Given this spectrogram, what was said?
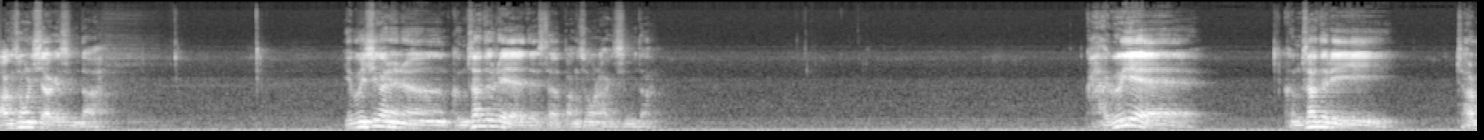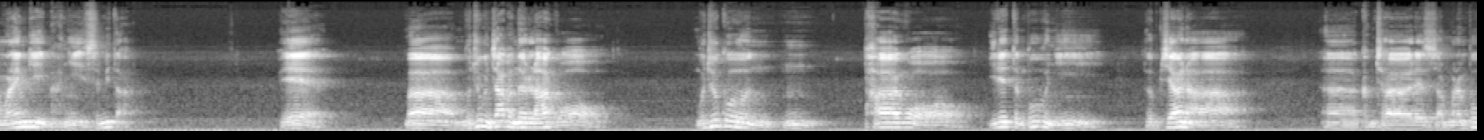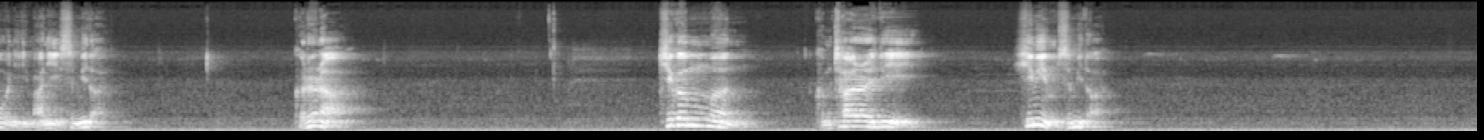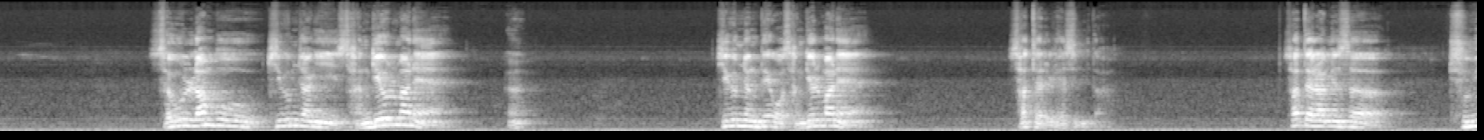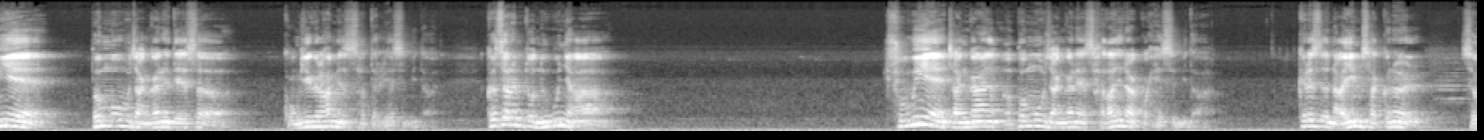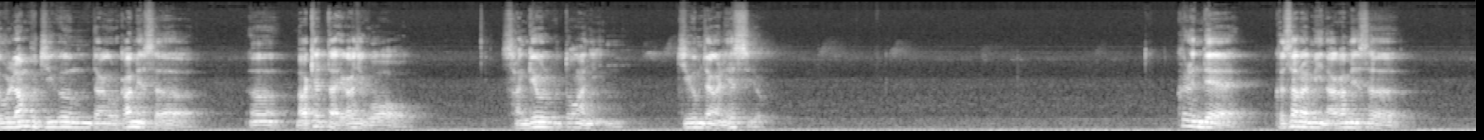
방송을 시작하겠습니다. 이번 시간에는 검사들에 대해서 방송을 하겠습니다. 과거에 검사들이 잘못한 게 많이 있습니다. 왜? 뭐 무조건 잡아 넣으려고 무조건 음, 파하고 이랬던 부분이 없지 않아 어, 검찰에서 잘못한 부분이 많이 있습니다. 그러나 지금은 검찰이 힘이 없습니다. 서울 남부 지검장이 3개월 만에 어? 지검장 되고 3개월 만에 사퇴를 했습니다. 사퇴를 하면서 추미애 법무부 장관에 대해서 공격을 하면서 사퇴를 했습니다. 그 사람이 또 누구냐? 추미애 장관, 어, 법무부 장관의 사단이라고 했습니다. 그래서 나임 사건을 서울 남부지검장으로 가면서 어, 맡겠다 해가지고 3개월 동안 지검장을 했어요. 그런데 그 사람이 나가면서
